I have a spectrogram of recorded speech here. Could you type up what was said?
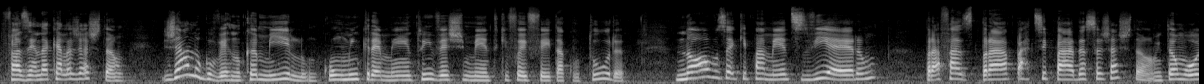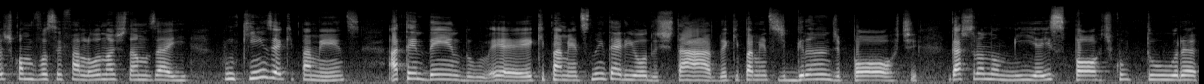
fazendo aquela gestão. Já no governo Camilo, com um incremento, investimento que foi feito à cultura, novos equipamentos vieram para participar dessa gestão. Então, hoje, como você falou, nós estamos aí com 15 equipamentos, atendendo eh, equipamentos no interior do estado, equipamentos de grande porte, gastronomia, esporte, cultura,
